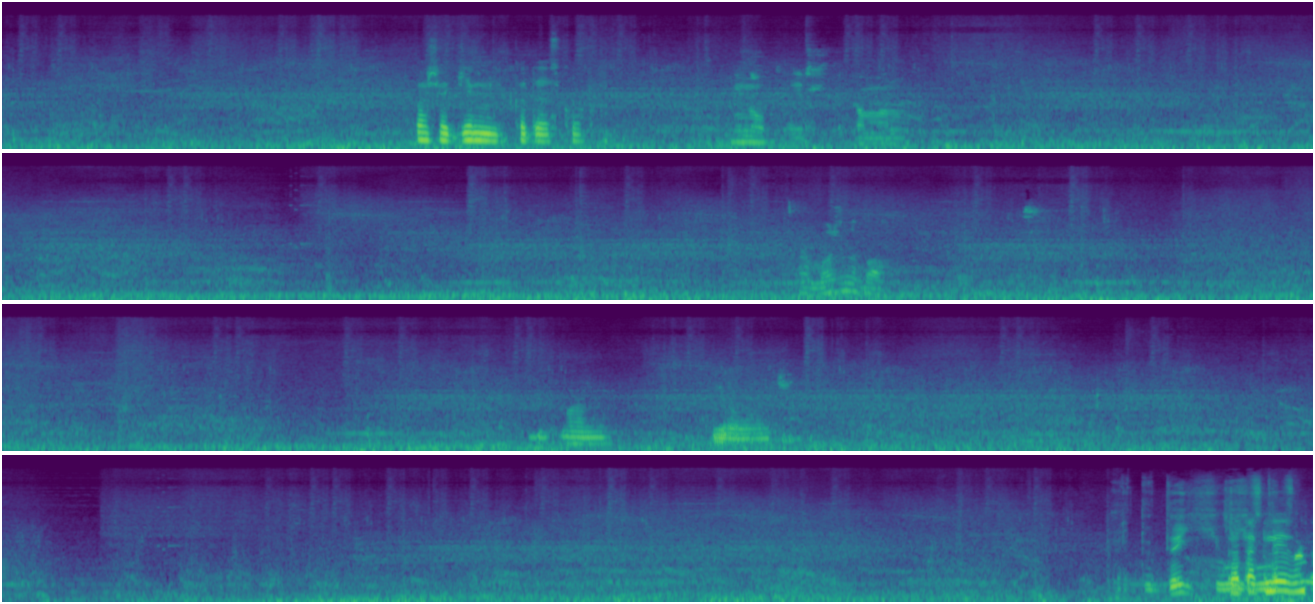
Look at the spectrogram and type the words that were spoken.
Паша, гимн КД сколько? Минута, если ты команду. можно было? Ладно. Мелочь. Да так не знаю.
